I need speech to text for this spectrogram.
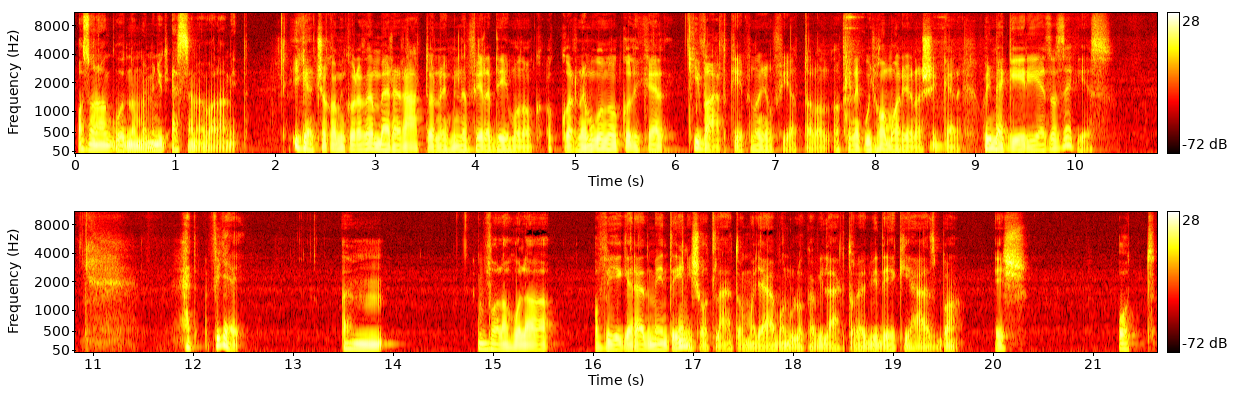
azon aggódnom, hogy mondjuk eszem-e valamit. Igen, csak amikor az emberre rátörnek mindenféle démonok, akkor nem gondolkodik el kivált kép nagyon fiatalon, akinek úgy hamar jön a siker, hogy megéri ez az egész? Hát figyelj, öm, valahol a, a végeredményt én is ott látom, hogy elvonulok a világtól egy vidéki házba, és ott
